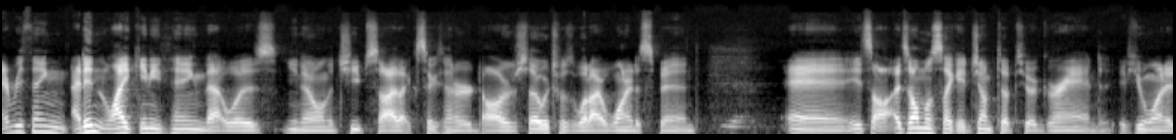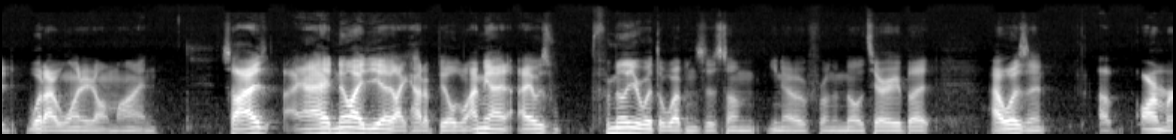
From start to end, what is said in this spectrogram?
Everything I didn't like anything that was, you know, on the cheap side, like six hundred dollars or so, which was what I wanted to spend. and it's it's almost like it jumped up to a grand if you wanted what I wanted on mine. So I I had no idea like how to build one. I mean, I, I was familiar with the weapon system, you know, from the military, but I wasn't a armor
